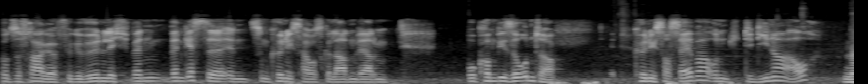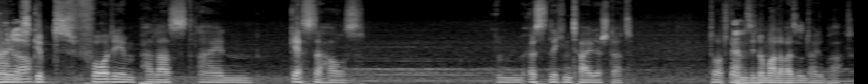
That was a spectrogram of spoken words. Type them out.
kurze Frage. Für gewöhnlich, wenn, wenn Gäste in, zum Königshaus geladen werden, wo kommen diese unter? Königshaus selber und die Diener auch? Nein, Oder- es gibt vor dem Palast ein Gästehaus im östlichen Teil der Stadt. Dort werden sie normalerweise untergebracht.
